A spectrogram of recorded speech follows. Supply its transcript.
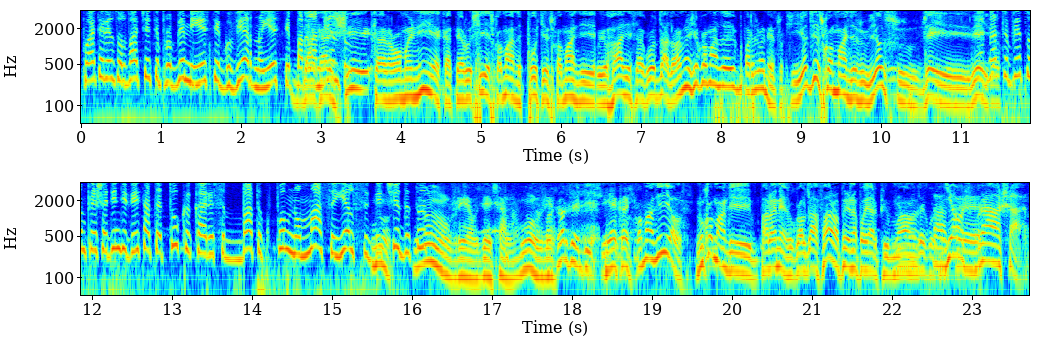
poate rezolva aceste probleme? Este guvernul, este parlamentul? Dacă și ca în România, ca pe Rusia îți comandă Putin, îți comandă Iohannis, acolo, da, dar nu și comandă parlamentul. El ți comandă, el zei ei. Dar vreți un președinte de ăsta tătucă care să bată cu pumnul în masă, el să nu, decidă tot? Nu, nu vreau de cealaltă, nu vreau. Așa e ca... Comandă el, nu comandă parlamentul, cu al da afară, prin înapoi pe trecut. Eu aș vrea așa,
